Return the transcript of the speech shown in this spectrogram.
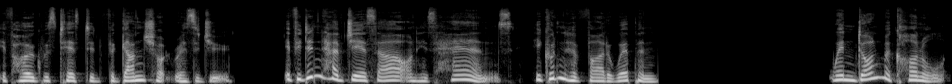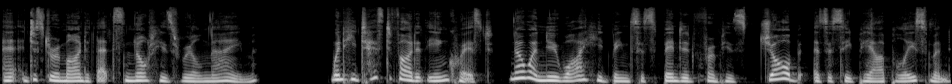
if Hogue was tested for gunshot residue. If he didn't have GSR on his hands, he couldn't have fired a weapon. When Don McConnell, just a reminder that's not his real name, when he testified at the inquest, no one knew why he'd been suspended from his job as a CPR policeman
